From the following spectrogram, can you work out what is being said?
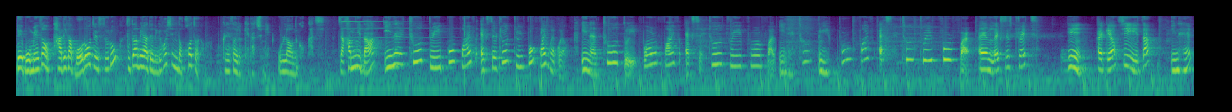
내 몸에서 다리가 멀어질수록 부담해야 되는 게 훨씬 더 커져요. 그래서 이렇게 나중에 올라오는 것까지. 자, 갑니다. inhale 2, 3, 4, 5, exhale 2, 3, 4, 5 할 거예요. inhale 2, 3, 4, 5, exhale 2, 3, 4, 5. inhale 2, 3, 4, 5, exhale 2, 3, 4, 5. and legs straight. 음, 할게요. 시작. inhale.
